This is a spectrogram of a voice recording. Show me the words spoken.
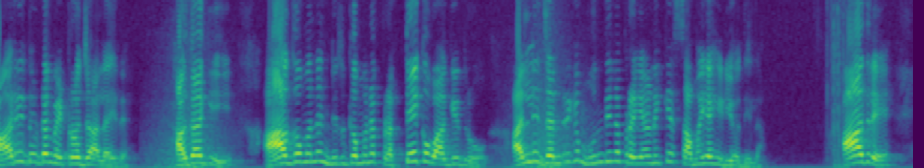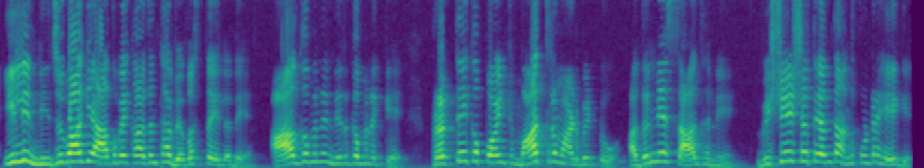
ಭಾರಿ ದೊಡ್ಡ ಮೆಟ್ರೋ ಜಾಲ ಇದೆ. ಹಾಗಾಗಿ ಆಗಮನ, ನಿರ್ಗಮನ ಪ್ರತ್ಯೇಕವಾಗಿದ್ರು ಅಲ್ಲಿ ಜನರಿಗೆ ಮುಂದಿನ ಪ್ರಯಾಣಕ್ಕೆ ಸಮಯ ಹಿಡಿಯೋದಿಲ್ಲ. ಆದರೆ ಇಲ್ಲಿ ನಿಜವಾಗಿ ಆಗಬೇಕಾದಂತಹ ವ್ಯವಸ್ಥೆ ಇಲ್ಲದೆ ಆಗಮನ, ನಿರ್ಗಮನಕ್ಕೆ ಪ್ರತ್ಯೇಕ ಪಾಯಿಂಟ್ ಮಾತ್ರ ಮಾಡಿಬಿಟ್ಟು ಅದನ್ನೇ ಸಾಧನೆ, ವಿಶೇಷತೆ ಅಂತ ಅಂದ್ಕೊಂಡ್ರೆ ಹೇಗೆ?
